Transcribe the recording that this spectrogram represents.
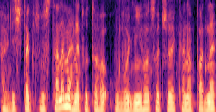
A když tak zůstaneme hned u toho úvodního, co člověka napadne,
